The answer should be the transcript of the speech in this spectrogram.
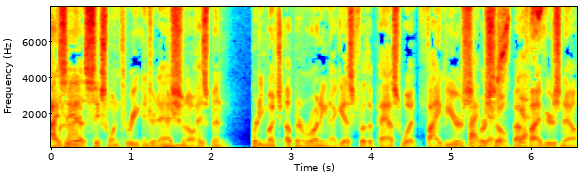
Isaiah 613 International mm-hmm. has been pretty much up and running, I guess, for the past, what, five years five or years. so? About yes. five years now.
